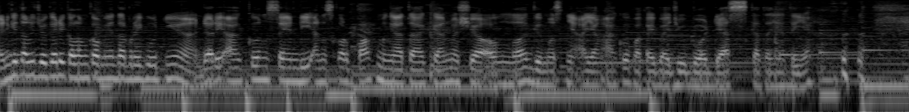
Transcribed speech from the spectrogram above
Dan kita lihat juga di kolom komentar berikutnya. Dari akun Sandy underscore Park mengatakan Masya Allah gemesnya ayang aku pakai baju bodas katanya tuh ya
